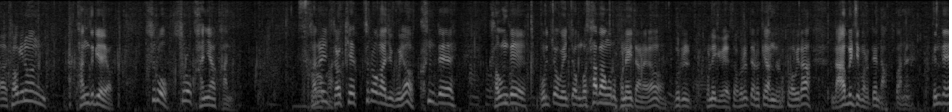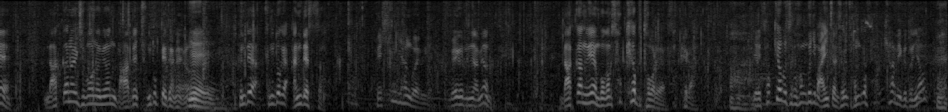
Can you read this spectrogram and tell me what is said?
아, 저기는 관들이에요. 수로, 수로 관이야 관. 관을 수로관. 이렇게 틀어가지고요. 큰데 가운데 오른쪽 왼쪽 뭐 사방으로 보내잖아요. 물을 보내기 위해서 그럴 때 이렇게 안 넣고 거기다 납을 집어넣을 때 납관을. 근데 납관을 집어넣으면 납에 중독되잖아요. 예. 근데 중독이 안 됐어. 그게 신기한 거예요. 그게. 왜 그러냐면 납관 위에 뭐가 석회가 붙어버려요. 석회가. 아, 예, 석회가 붙으면 성분이 많이 있잖아요. 전부 다 석회암이거든요. 예.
